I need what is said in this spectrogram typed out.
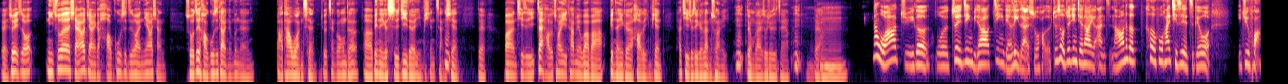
对，所以说，你除了想要讲一个好故事之外，你要想说这个好故事到底能不能把它完成，就成功的呃变成一个实际的影片展现。对，不然其实再好的创意，它没有办法变成一个好的影片，它其实就是一个烂创意。嗯，对我们来说就是这样。嗯，对啊。嗯，那我要举一个我最近比较近一点的例子来说好了，就是我最近接到一个案子，然后那个客户他其实也只给我。一句话，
